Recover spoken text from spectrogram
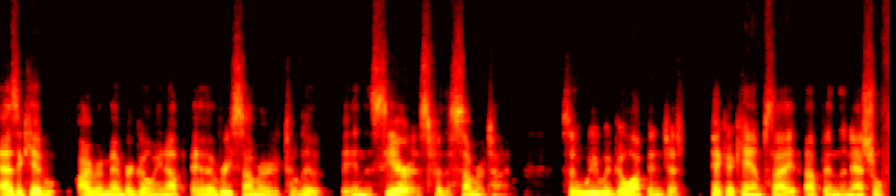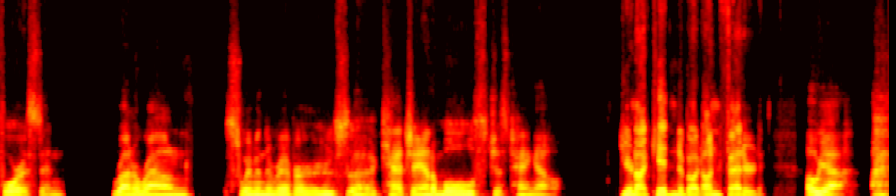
as a kid i remember going up every summer to live in the sierras for the summertime so we would go up and just pick a campsite up in the national forest and run around swim in the rivers uh, catch animals just hang out you're not kidding about unfettered oh yeah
